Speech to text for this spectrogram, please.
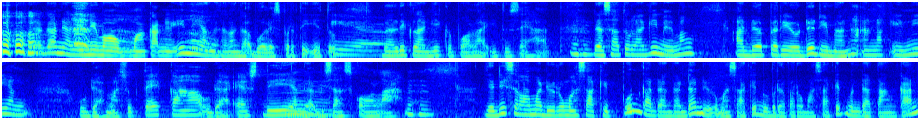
ya kan yang ini mau makan yang ini yang sana nggak boleh seperti itu iya. balik lagi ke pola itu sehat mm -hmm. dan satu lagi memang ada periode di mana anak ini yang udah masuk TK udah SD mm -hmm. yang nggak bisa sekolah mm -hmm jadi selama di rumah sakit pun kadang-kadang di rumah sakit beberapa rumah sakit mendatangkan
